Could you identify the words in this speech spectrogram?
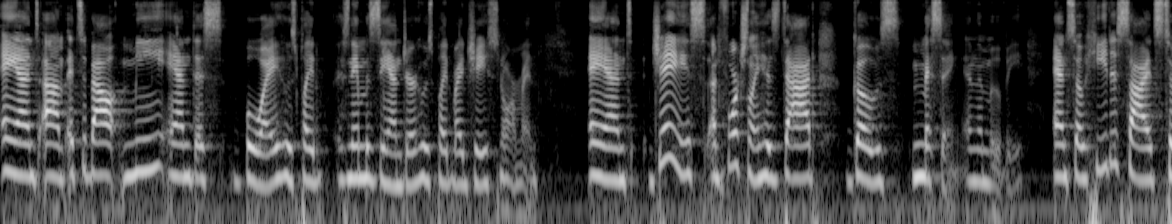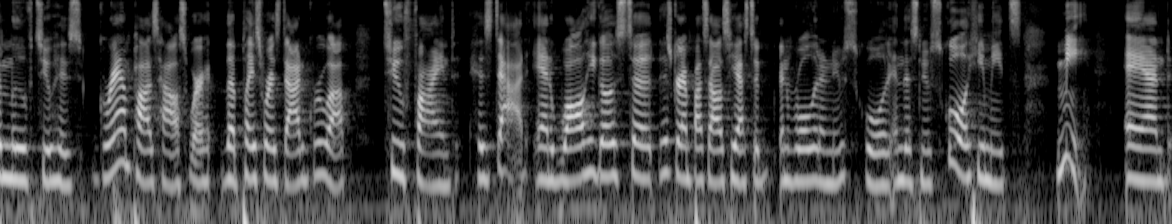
And um, it's about me and this boy who's played. His name is Xander, who's played by Jace Norman. And Jace, unfortunately, his dad goes missing in the movie. And so he decides to move to his grandpa's house, where the place where his dad grew up, to find his dad. And while he goes to his grandpa's house, he has to enroll in a new school. In this new school, he meets me. And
